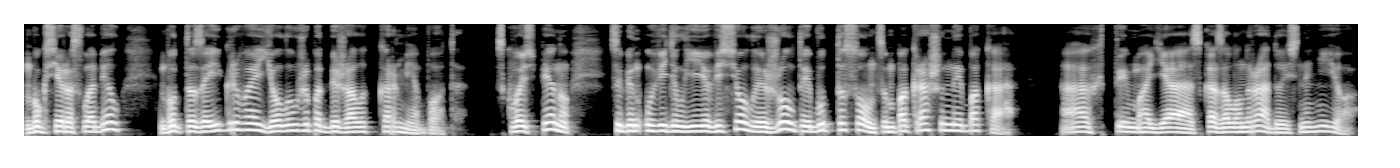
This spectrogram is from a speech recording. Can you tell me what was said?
Буксир ослабел, будто заигрывая, ёла уже подбежала к корме бота. Сквозь пену Цыбин увидел ее веселые, желтые, будто солнцем покрашенные бока. «Ах ты моя!» — сказал он, радуясь на нее.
